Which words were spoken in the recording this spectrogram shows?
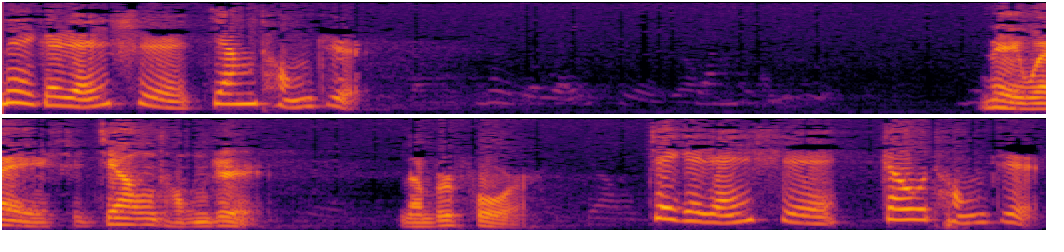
那个人是江同志。那位是江同志。Number four. 这个人是周同志。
